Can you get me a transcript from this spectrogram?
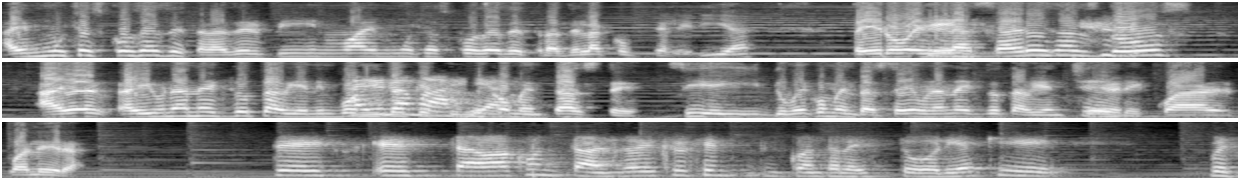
hay muchas cosas detrás del vino, hay muchas cosas detrás de la coctelería, pero enlazar esas dos, hay, hay, una anécdota bien bonita que tú me comentaste. Sí, y tú me comentaste una anécdota bien chévere. ¿Cuál, ¿Cuál era? Te estaba contando, yo creo que en cuanto a la historia, que pues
